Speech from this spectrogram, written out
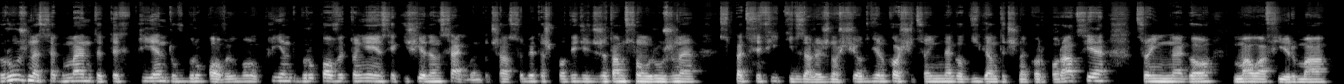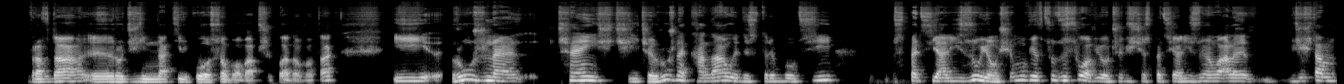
różne segmenty tych klientów grupowych, bo klient grupowy to nie jest jakiś jeden segment, to trzeba sobie też powiedzieć, że tam są różne specyfiki w zależności od wielkości, co innego gigantyczne korporacje, co innego mała firma, prawda, y, rodzinna, kilkuosobowa przykładowo, tak? I różne części czy różne kanały dystrybucji specjalizują się, mówię w cudzysłowie oczywiście specjalizują, ale gdzieś tam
